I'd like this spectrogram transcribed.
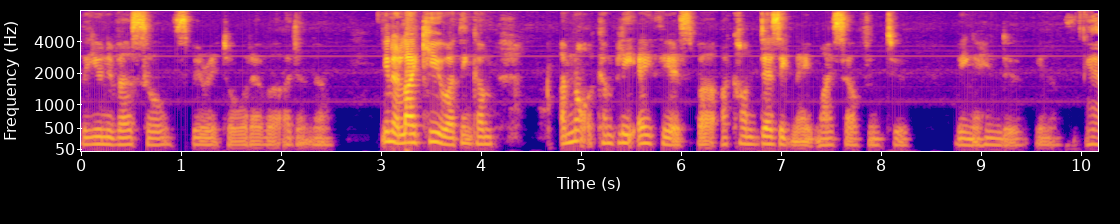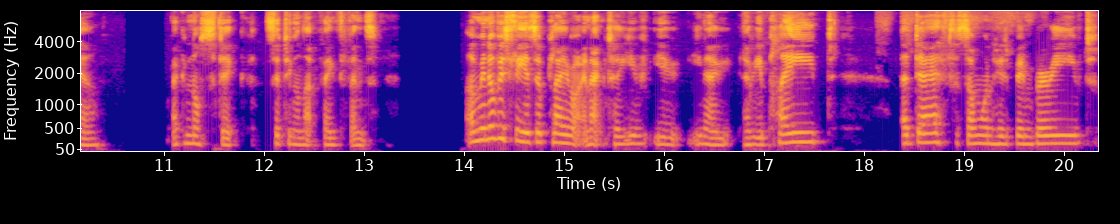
the universal spirit or whatever. I don't know. You know, like you, I think I'm, I'm not a complete atheist, but I can't designate myself into being a Hindu. You know. Yeah, agnostic, sitting on that faith fence. I mean, obviously, as a playwright and actor, you you you know, have you played a death, for someone who's been bereaved,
